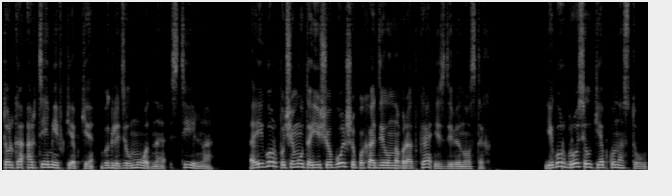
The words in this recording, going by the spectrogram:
Только Артемий в кепке выглядел модно, стильно. А Егор почему-то еще больше походил на братка из 90-х. Егор бросил кепку на стул,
